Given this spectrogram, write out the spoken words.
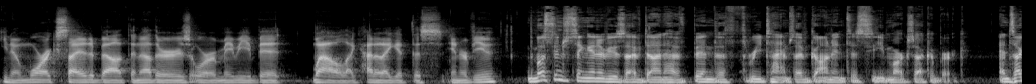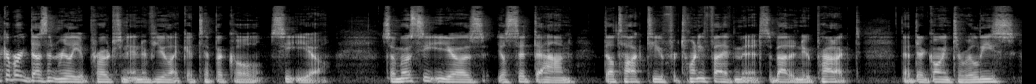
you know, more excited about than others, or maybe a bit, wow, like how did I get this interview? The most interesting interviews I've done have been the three times I've gone in to see Mark Zuckerberg. And Zuckerberg doesn't really approach an interview like a typical CEO. So most CEOs, you'll sit down, they'll talk to you for 25 minutes about a new product that they're going to release.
